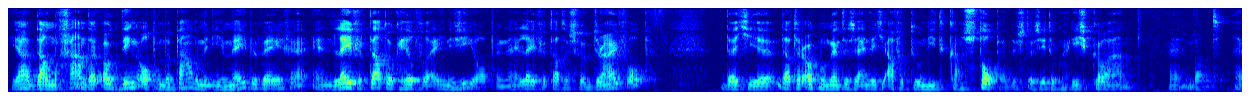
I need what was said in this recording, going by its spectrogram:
ja, dan gaan er ook dingen op een bepaalde manier meebewegen en levert dat ook heel veel energie op. En levert dat een soort drive op, dat, je, dat er ook momenten zijn dat je af en toe niet kan stoppen. Dus er zit ook een risico aan, hè, want uh,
